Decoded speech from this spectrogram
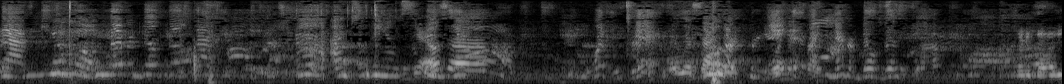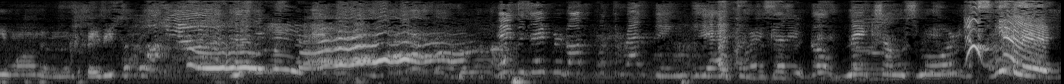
That's cute. Whoever built this, that's awesome. Ah, I'm so damn Good Elsa. job. What is this? Alyssa. You are creative. I never built this stuff. Like a daddy one and then the baby. Hey, but they forgot to put the red thing. Yeah. We're gonna go make some s'mores. Skillet. Where?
